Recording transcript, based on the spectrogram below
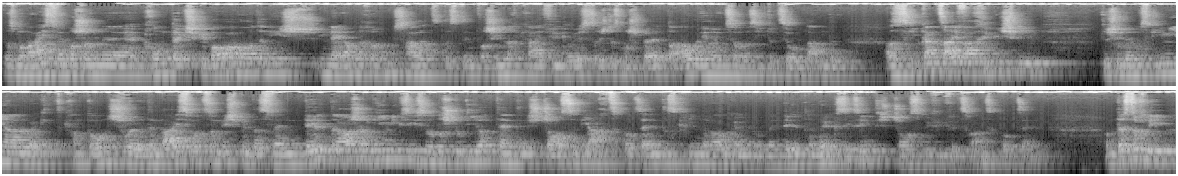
dass man weiss, wenn man schon in einem Kontext geboren worden ist, in einem ärmlichen Haushalt, dass dann die Wahrscheinlichkeit viel größer ist, dass man später auch in so einer Situation landet. Also es gibt ganz einfache Beispiele, wenn man das Gimmi anschaut, die Kantonsschule, dann weiss man zum Beispiel, dass wenn die Eltern auch schon Gimmi sind oder studiert haben, dann ist die Chance bei 80 Prozent, dass die Kinder auch gehen. Und wenn die Eltern nicht sind, ist die Chance bei 25 Prozent. Und das ist doch ein bisschen,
